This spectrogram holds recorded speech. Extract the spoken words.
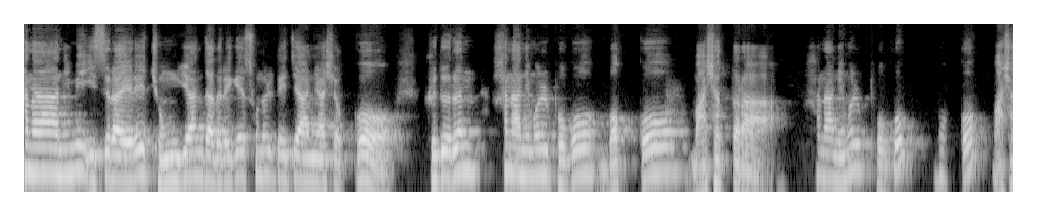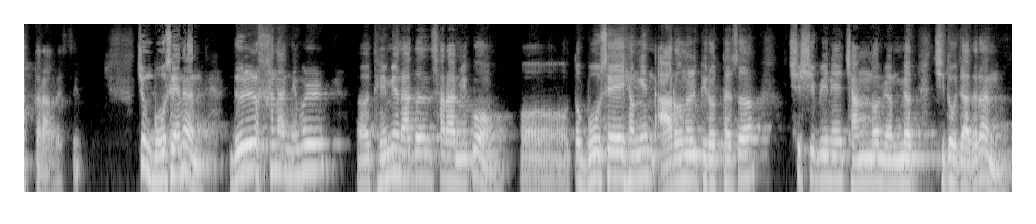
하나님이 이스라엘의 존귀한 자들에게 손을 대지 아니하셨고 그들은 하나님을 보고 먹고 마셨더라. 하나님을 보고 먹고 마셨더라 그랬어요. 즉 모세는 늘 하나님을 어, 대면하던 사람이고 어, 또 모세의 형인 아론을 비롯해서 70인의 장로 몇몇 지도자들은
